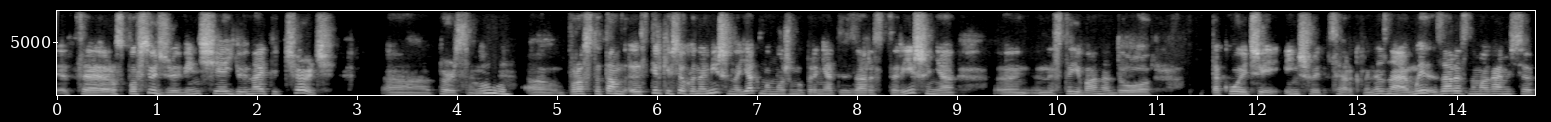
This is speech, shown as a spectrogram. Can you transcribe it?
е, це розповсюджує. Він ще United Church person. О, А, Просто там е, стільки всього намішано, як ми можемо прийняти зараз це рішення е, нести Івана до такої чи іншої церкви. Не знаю. Ми зараз намагаємося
